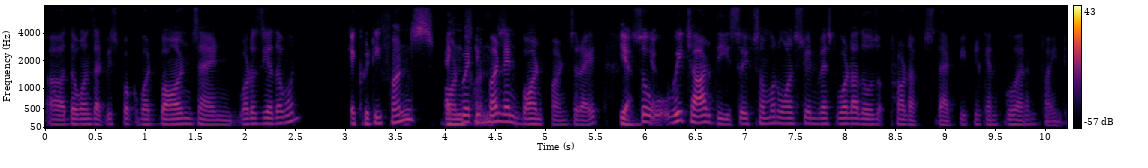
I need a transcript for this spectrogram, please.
uh, the ones that we spoke about, bonds and what was the other one? Equity funds, bond Equity funds. fund and bond funds, right? yeah. So yeah. which are these? So if someone wants to invest, what are those products that people can go ahead and find?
